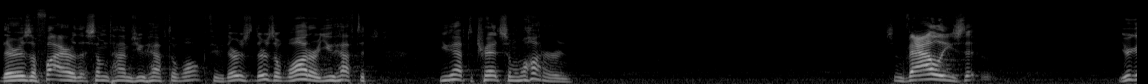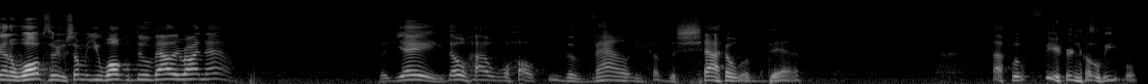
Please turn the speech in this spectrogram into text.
There is a fire that sometimes you have to walk through. There's, there's a water you have to you have to tread some water and some valleys that you're going to walk through. Some of you walking through a valley right now. But yea, though I walk through the valley of the shadow of death, I will fear no evil.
